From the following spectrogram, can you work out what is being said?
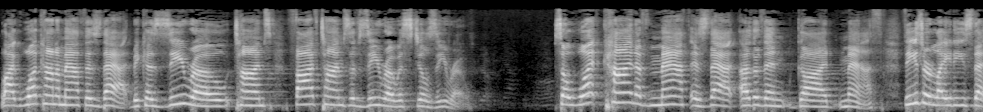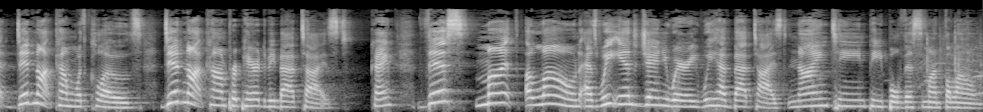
Like, what kind of math is that? Because zero times five times of zero is still zero. So, what kind of math is that other than God math? These are ladies that did not come with clothes, did not come prepared to be baptized. Okay? This month alone, as we end January, we have baptized 19 people this month alone.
